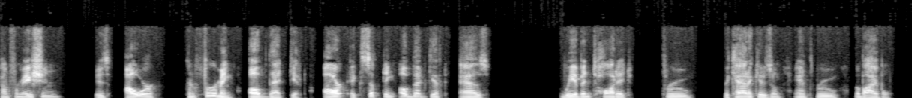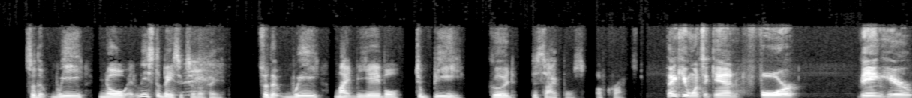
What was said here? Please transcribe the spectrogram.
Confirmation is our confirming of that gift, our accepting of that gift as we have been taught it through the catechism and through the Bible so that we know at least the basics of the faith, so that we might be able to be good disciples of Christ. Thank you once again for being here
